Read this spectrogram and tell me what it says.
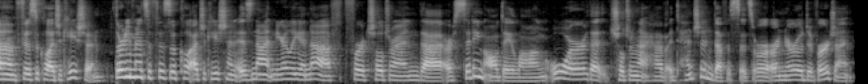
um, physical education. 30 minutes of physical education is not nearly enough for children that are sitting all day long or that children that have attention deficits or are neurodivergent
